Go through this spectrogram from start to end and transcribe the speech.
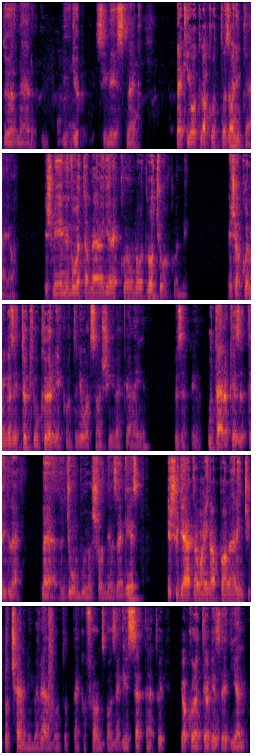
Dörner György színésznek, neki ott lakott az anyukája. És mi én voltam nála gyerekkoromban ott locsolkodni. És akkor még az egy tök jó környék volt a 80-as évek elején, közepén. Utána kezdett így le, le dzsumbújosodni az egész, és ugye hát a mai nappal már nincs ott semmi, mert elbontották a francba az egészet, tehát hogy gyakorlatilag ez egy ilyen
